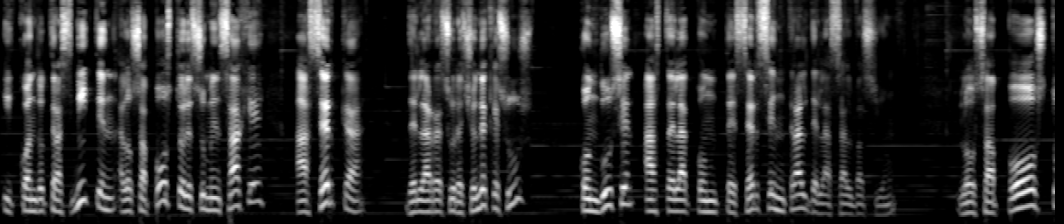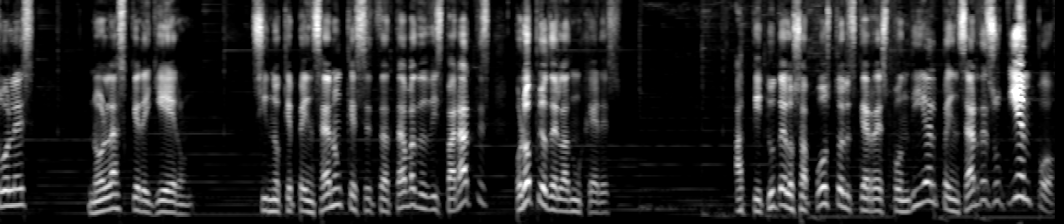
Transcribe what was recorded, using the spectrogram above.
Y cuando transmiten a los apóstoles su mensaje acerca de la resurrección de Jesús, conducen hasta el acontecer central de la salvación. Los apóstoles no las creyeron, sino que pensaron que se trataba de disparates propios de las mujeres actitud de los apóstoles que respondía al pensar de su tiempo,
